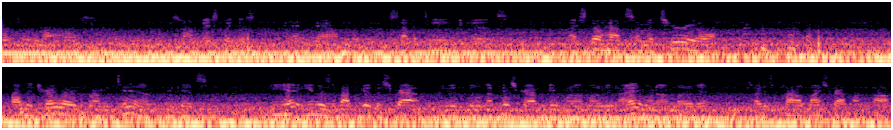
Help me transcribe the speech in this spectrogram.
14 miles. So I'm basically just heading down the 17 because I still have some material on the trailer from Tim because he he was about to go to the scrap. He was building up his scrap. He didn't want to unload it. I didn't want to unload it, so I just piled my scrap on top.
